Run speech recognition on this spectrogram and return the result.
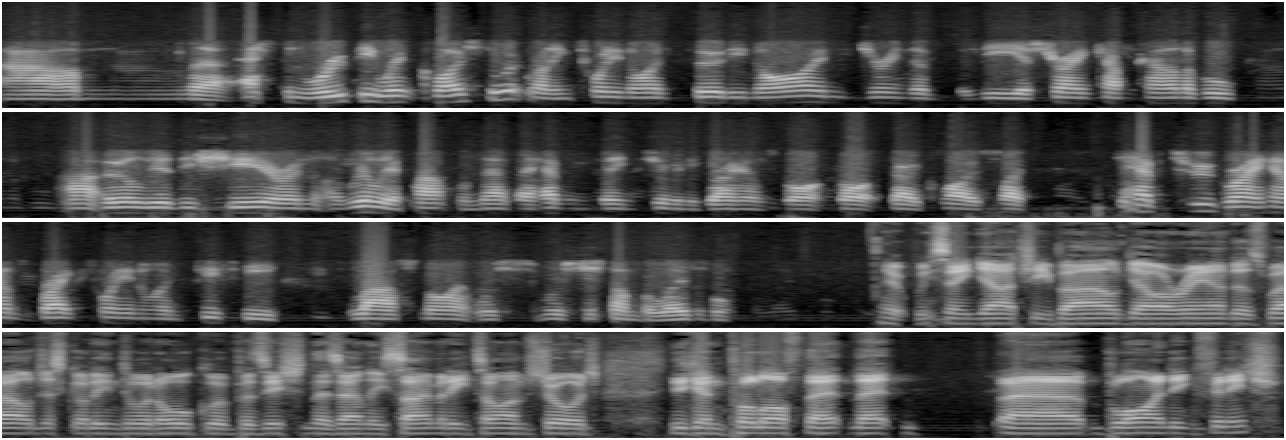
Um, uh, Aston Rupee went close to it, running 29.39 during the the Australian Cup Carnival uh, earlier this year, and really apart from that, they haven't been too many greyhounds go, go, go close. So to have two greyhounds break 29.50 last night was was just unbelievable. Yep, we've seen Yachi Bale go around as well. Just got into an awkward position. There's only so many times, George, you can pull off that that uh, blinding finish.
